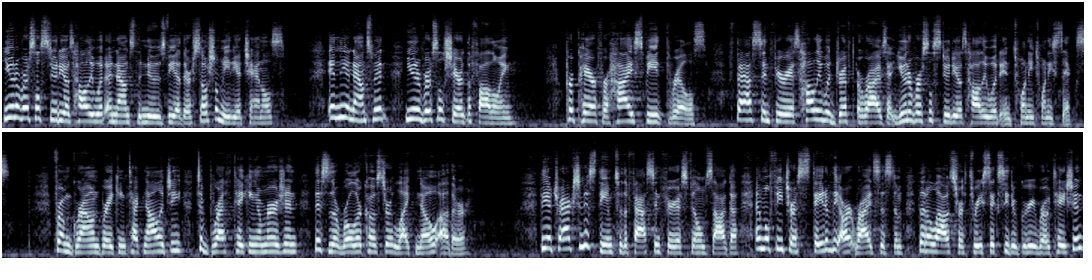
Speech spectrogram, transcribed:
Universal Studios Hollywood announced the news via their social media channels. In the announcement, Universal shared the following Prepare for high speed thrills. Fast and Furious Hollywood Drift arrives at Universal Studios Hollywood in 2026. From groundbreaking technology to breathtaking immersion, this is a roller coaster like no other. The attraction is themed to the Fast and Furious film saga and will feature a state of the art ride system that allows for 360 degree rotation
